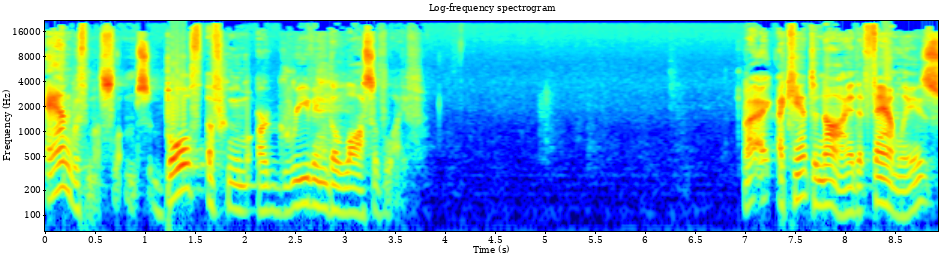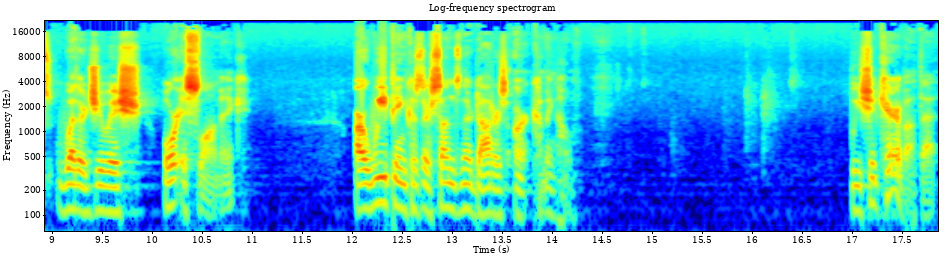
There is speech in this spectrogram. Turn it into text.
and with Muslims, both of whom are grieving the loss of life. I, I can't deny that families, whether Jewish or Islamic, are weeping because their sons and their daughters aren't coming home. We should care about that.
